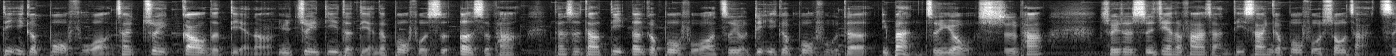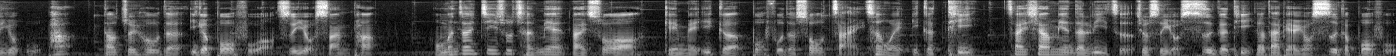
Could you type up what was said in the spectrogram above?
第一个波幅哦，在最高的点呢，与最低的点的波幅是二十趴，但是到第二个波幅哦，只有第一个波幅的一半，只有十趴。随着时间的发展，第三个波幅收窄，只有五趴，到最后的一个波幅哦，只有三趴。我们在技术层面来说。给每一个波幅的收窄称为一个 T，在下面的例子就是有四个 T，就代表有四个波幅，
